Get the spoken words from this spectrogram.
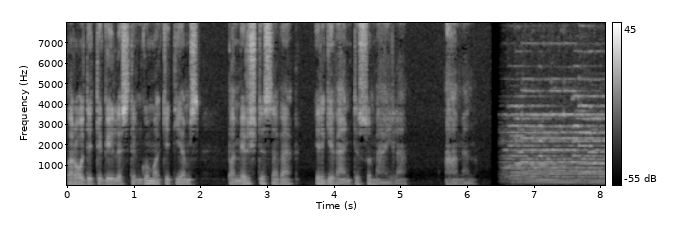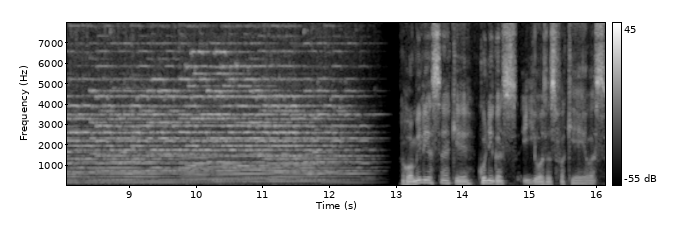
parodyti gailestingumą kitiems, pamiršti save ir gyventi su meile. Amen. Homilija sakė kunigas Juozas Fakėjevas.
